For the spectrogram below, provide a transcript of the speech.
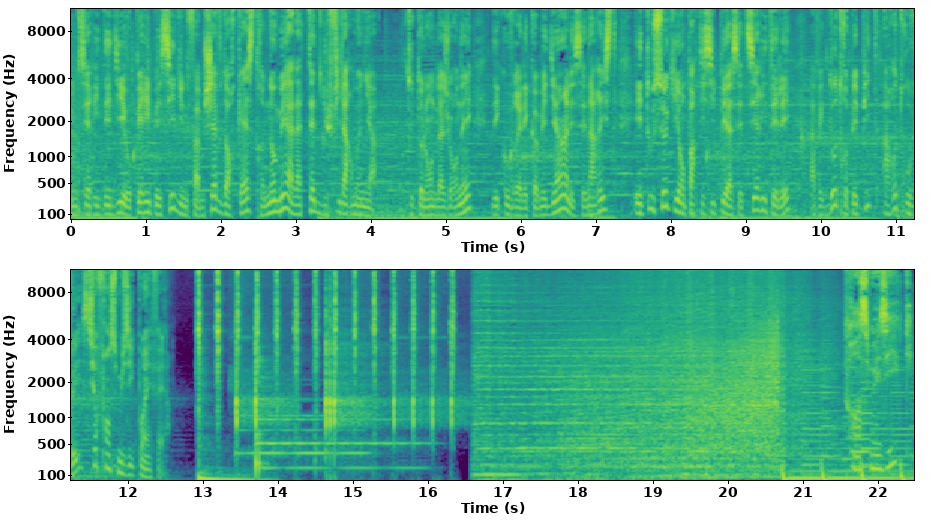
Une série dédiée aux péripéties d'une femme chef d'orchestre nommée à la tête du Philharmonia. Tout au long de la journée, découvrez les comédiens, les scénaristes et tous ceux qui ont participé à cette série télé avec d'autres pépites à retrouver sur francemusique.fr. France Musique,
